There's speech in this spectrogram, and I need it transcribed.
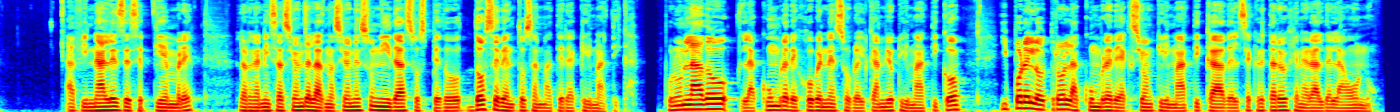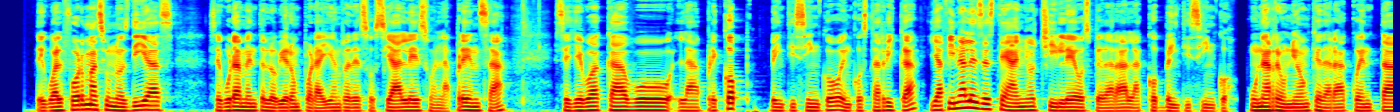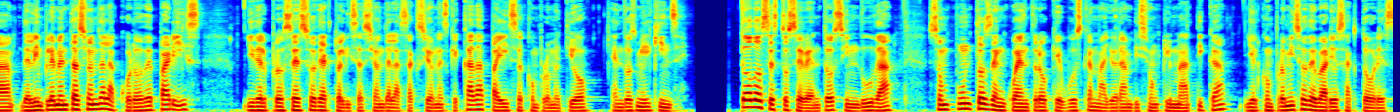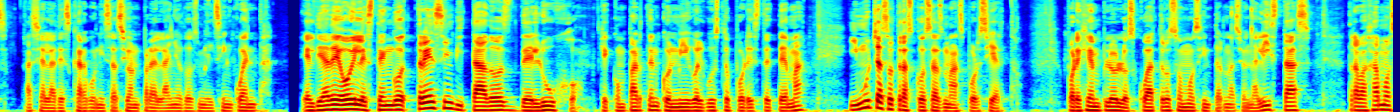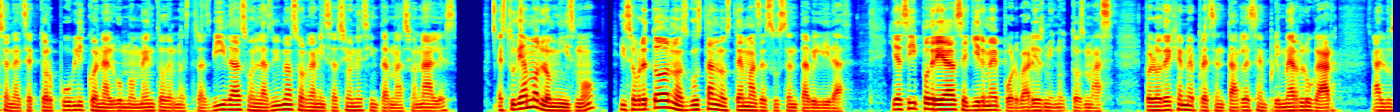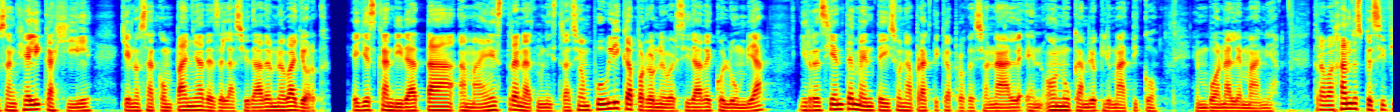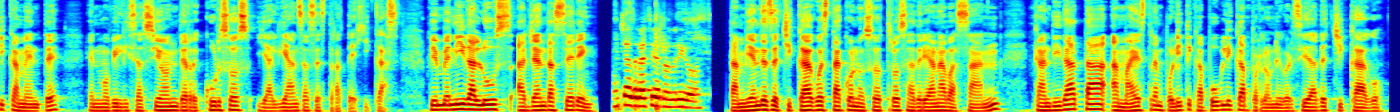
A finales de septiembre, la Organización de las Naciones Unidas hospedó dos eventos en materia climática. Por un lado, la cumbre de jóvenes sobre el cambio climático y por el otro, la cumbre de acción climática del secretario general de la ONU. De igual forma, hace unos días, seguramente lo vieron por ahí en redes sociales o en la prensa, se llevó a cabo la PreCop 25 en Costa Rica y a finales de este año Chile hospedará la COP25, una reunión que dará cuenta de la implementación del Acuerdo de París y del proceso de actualización de las acciones que cada país se comprometió en 2015. Todos estos eventos, sin duda, son puntos de encuentro que buscan mayor ambición climática y el compromiso de varios actores hacia la descarbonización para el año 2050. El día de hoy les tengo tres invitados de lujo que comparten conmigo el gusto por este tema y muchas otras cosas más, por cierto. Por ejemplo, los cuatro somos internacionalistas, trabajamos en el sector público en algún momento de nuestras vidas o en las mismas organizaciones internacionales, estudiamos lo mismo y sobre todo nos gustan los temas de sustentabilidad. Y así podría seguirme por varios minutos más, pero déjenme presentarles en primer lugar a Luz Angélica Gil, quien nos acompaña desde la ciudad de Nueva York. Ella es candidata a maestra en Administración Pública por la Universidad de Columbia y recientemente hizo una práctica profesional en ONU Cambio Climático en Bonn, Alemania, trabajando específicamente en movilización de recursos y alianzas estratégicas. Bienvenida Luz, Agenda Setting. Muchas gracias, Rodrigo. También desde Chicago está con nosotros Adriana Bazán, candidata a maestra en política pública por la Universidad de Chicago.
